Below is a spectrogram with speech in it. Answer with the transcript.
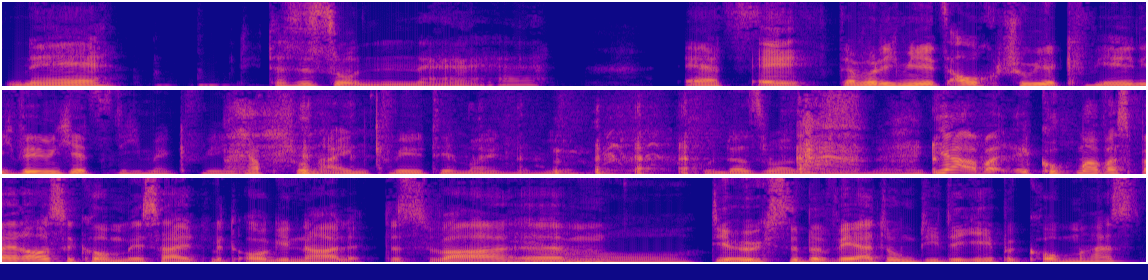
nee. Das ist so, nee. Erst, Ey, da würde ich mich jetzt auch schon wieder quälen. Ich will mich jetzt nicht mehr quälen. Ich habe schon ein Quälthema hinter mir. Und das war's. ja, aber äh, guck mal, was bei rausgekommen ist halt mit Originale. Das war ähm, Ja. die höchste Bewertung, die du je bekommen hast.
